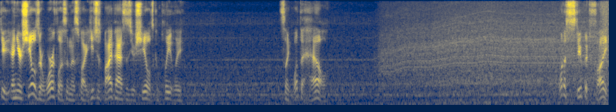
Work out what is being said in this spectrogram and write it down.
Dude, and your shields are worthless in this fight. He just bypasses your shields completely. It's like, what the hell? What a stupid fight.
